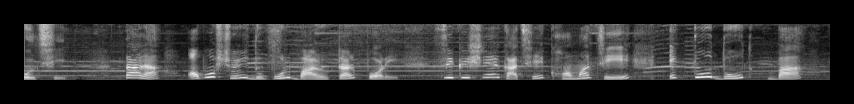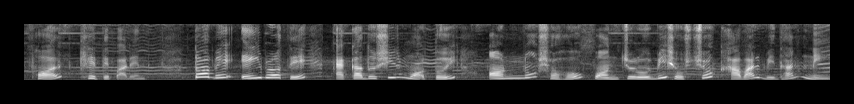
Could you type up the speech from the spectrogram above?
বলছি, তারা অবশ্যই দুপুর বারোটার পরে শ্রীকৃষ্ণের কাছে ক্ষমা চেয়ে একটু দুধ বা ফল খেতে পারেন। তবে এই ব্রতে একাদশীর মতোই অন্ন সহ পঞ্চরবি শস্য খাবার বিধান নেই।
